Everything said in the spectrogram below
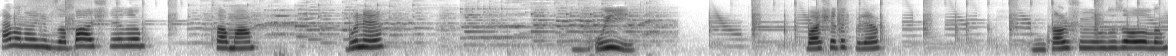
Hemen oyunumuza başlayalım. Tamam. Bu ne? Uy. Başladık bile. Tam şu yıldızı alalım.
